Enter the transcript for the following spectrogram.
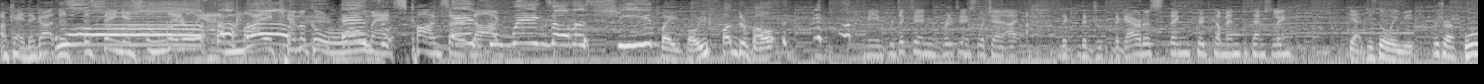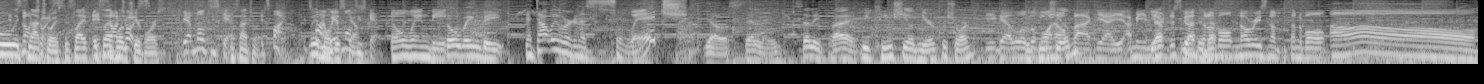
Okay, they got this. This thing is literally at a My Chemical It's- Romance concert, Its dog. wings are the sheath. Wait, bro, you Thunderbolt. I mean, predicting predicting switching. I, the the the Gyarados thing could come in potentially. Yeah, just do a wing beat. For sure. Ooh, it's, not, choice. It's life. It's, life not orb sheer choice. force. We have multi-scale. It's not choice. It's fine. It's We have fine. We have multi-scale. multi-scale. Dual wing beat. Dual Wing Beat. I thought we were gonna switch. Yo, silly. Silly play. We King Shield here for sure. You get a little We bit can more health shield? back. Yeah, yeah. I mean, Yep, they're just gonna yep, yep, yep. thunderbolt. No reason not to thunderbolt. Oh,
